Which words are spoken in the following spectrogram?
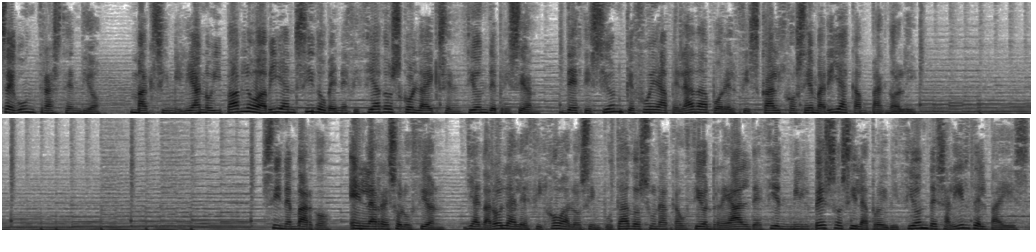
Según trascendió, Maximiliano y Pablo habían sido beneficiados con la exención de prisión, decisión que fue apelada por el fiscal José María Campagnoli. Sin embargo, en la resolución, Yadarola le fijó a los imputados una caución real de 100.000 pesos y la prohibición de salir del país.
